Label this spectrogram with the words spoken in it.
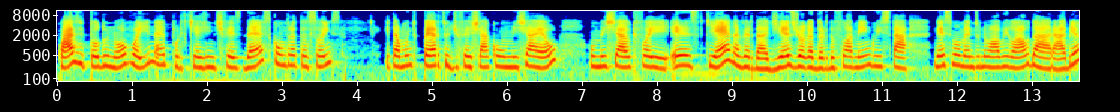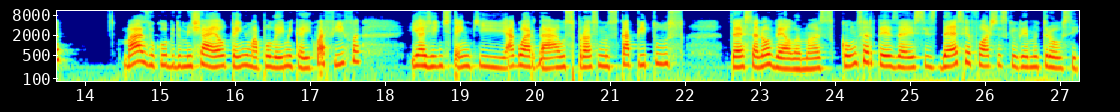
quase todo novo aí, né? Porque a gente fez 10 contratações e tá muito perto de fechar com o Michael. O Michel, que foi ex, que é, na verdade, ex-jogador do Flamengo e está nesse momento no Al Hilal da Arábia. Mas o clube do Michael tem uma polêmica aí com a FIFA e a gente tem que aguardar os próximos capítulos dessa novela. Mas com certeza esses 10 reforços que o Grêmio trouxe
